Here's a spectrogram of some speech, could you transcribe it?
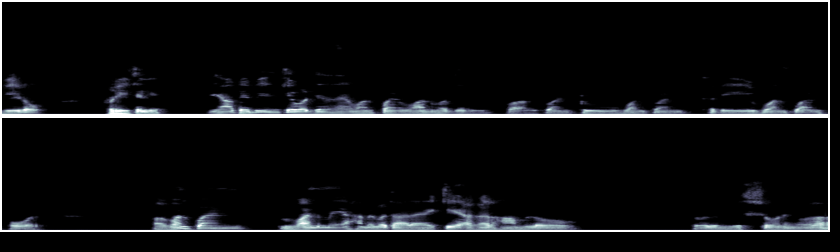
ज़ीरो फ्री के लिए यहाँ पे भी इनके वर्जन हैं 1.1 वर्जन 1.2 1.3 1.4 और 1.1 में हमें बता रहा है कि अगर हम लोग तो शो नहीं हो रहा।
